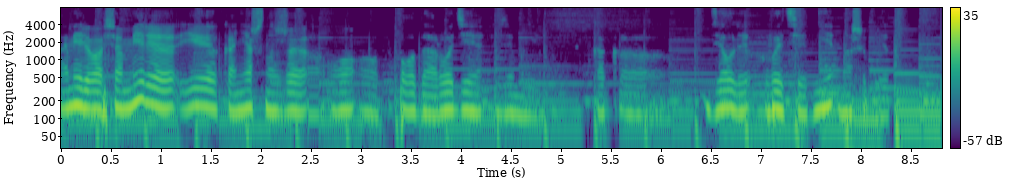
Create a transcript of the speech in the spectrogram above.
о мире во всем мире и, конечно же, о, о плодородии Земли, как э, делали в эти дни наши предки.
